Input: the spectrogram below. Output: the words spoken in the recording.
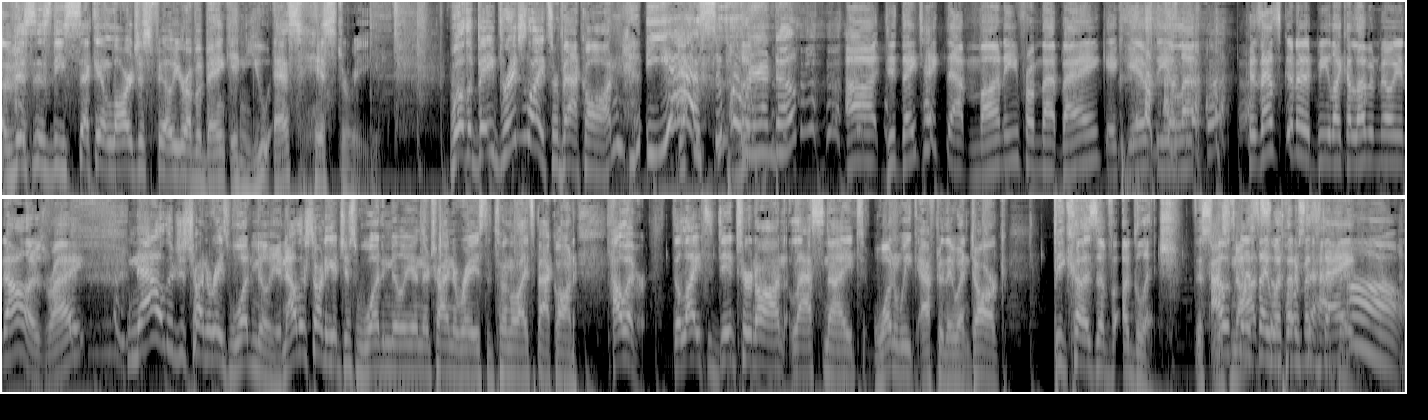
This is the second largest failure of a bank in U.S. history. Well, the Bay Bridge lights are back on. Yeah, super random. Uh, did they take that money from that bank and give the eleven? Because that's going to be like eleven million dollars, right? Now they're just trying to raise 1 million. Now they're starting at just 1 million. They're trying to raise to turn the lights back on. However, the lights did turn on last night, one week after they went dark, because of a glitch. This was, I was not say, was a supposed to happen. Oh.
